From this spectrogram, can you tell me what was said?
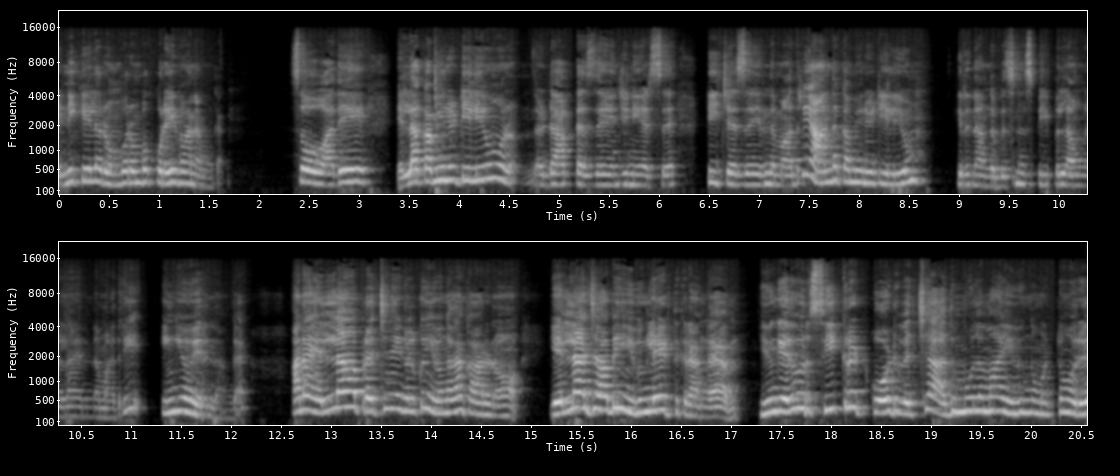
எண்ணிக்கையில் ரொம்ப ரொம்ப குறைவானவங்க. ஸோ அதே எல்லா கம்யூனிட்டிலையும் டாக்டர்ஸு இன்ஜினியர்ஸு டீச்சர்ஸு இந்த மாதிரி அந்த கம்யூனிட்டிலையும் இருந்தாங்க பிஸ்னஸ் பீப்புள் அவங்கெல்லாம் இருந்த மாதிரி இங்கேயும் இருந்தாங்க. ஆனால் எல்லா பிரச்சனைகளுக்கும் இவங்க தான் காரணம். எல்லா ஜாபையும் இவங்களே எடுத்துக்கிறாங்க. இவங்க ஏதோ ஒரு சீக்ரெட் கோடு வச்சு அது மூலமாக இவங்க மட்டும் ஒரு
